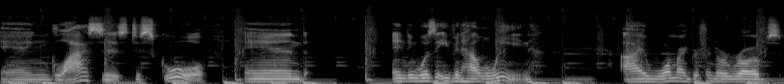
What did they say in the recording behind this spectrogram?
and glasses to school, and and it wasn't even Halloween. I wore my Gryffindor robes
